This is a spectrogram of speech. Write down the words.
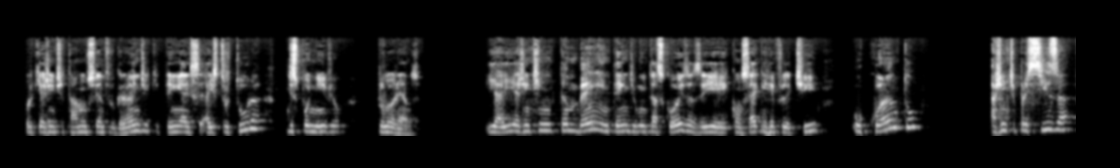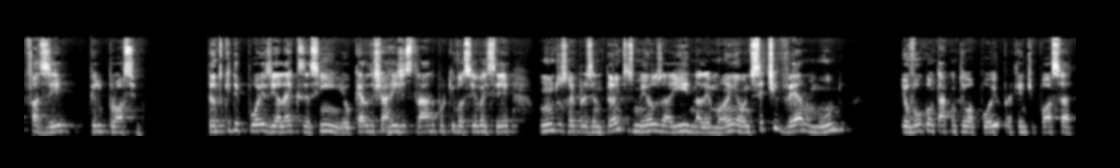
Porque a gente está num centro grande que tem a, estrutura disponível para o Lorenzo. E aí a gente também entende muitas coisas e consegue refletir o quanto a gente precisa fazer pelo próximo. Tanto que depois, e Alex, assim, eu quero deixar registrado porque você vai ser um dos representantes meus aí na Alemanha, onde você estiver no mundo, eu vou contar com teu apoio para que a gente possa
